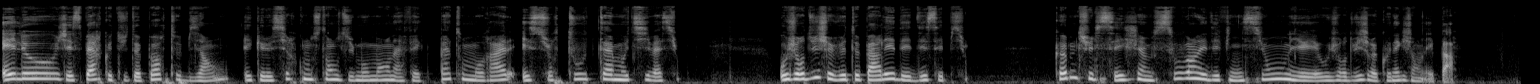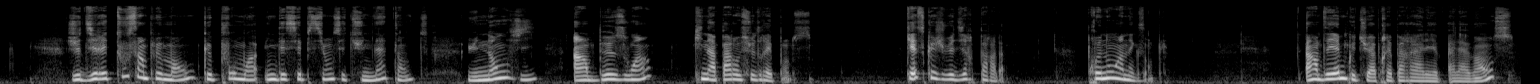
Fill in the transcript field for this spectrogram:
Hello, j'espère que tu te portes bien et que les circonstances du moment n'affectent pas ton moral et surtout ta motivation. Aujourd'hui, je veux te parler des déceptions. Comme tu le sais, j'aime souvent les définitions, mais aujourd'hui, je reconnais que j'en ai pas. Je dirais tout simplement que pour moi, une déception, c'est une attente, une envie, un besoin qui n'a pas reçu de réponse. Qu'est-ce que je veux dire par là? Prenons un exemple un DM que tu as préparé à l'avance,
